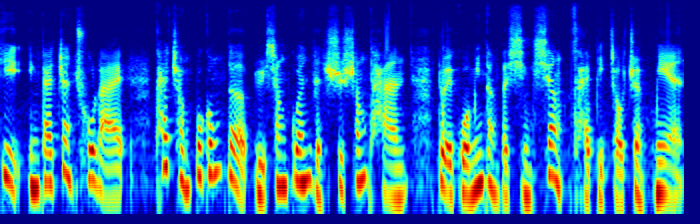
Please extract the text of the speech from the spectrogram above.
义应该站出来，开诚布公的与相关人士商谈，对国民党的形象才比较正面。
